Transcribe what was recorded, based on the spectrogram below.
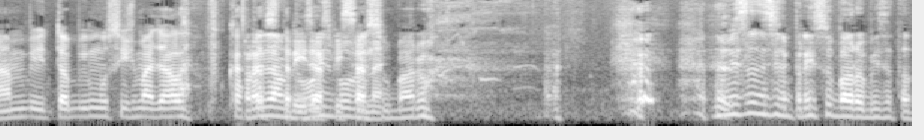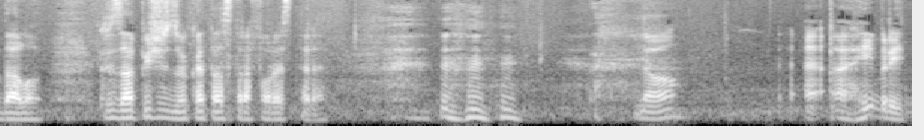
Tam by, to by musíš mať ale v katastri zapísané. Subaru. No, Myslím si, že pri Subaru by sa to dalo. Že zapíšeš do katastra Forestera. No. A, a hybrid,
